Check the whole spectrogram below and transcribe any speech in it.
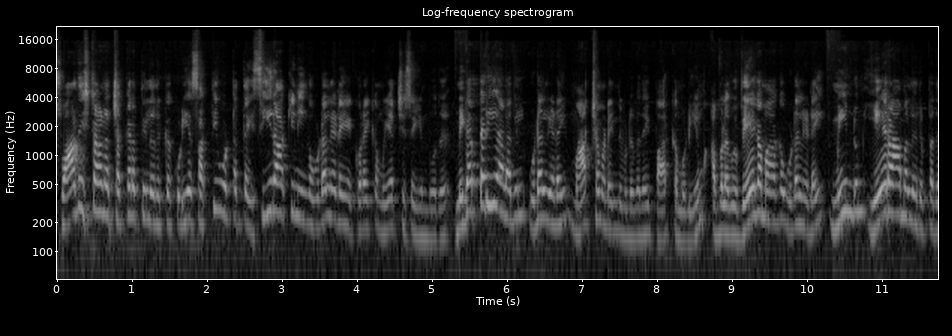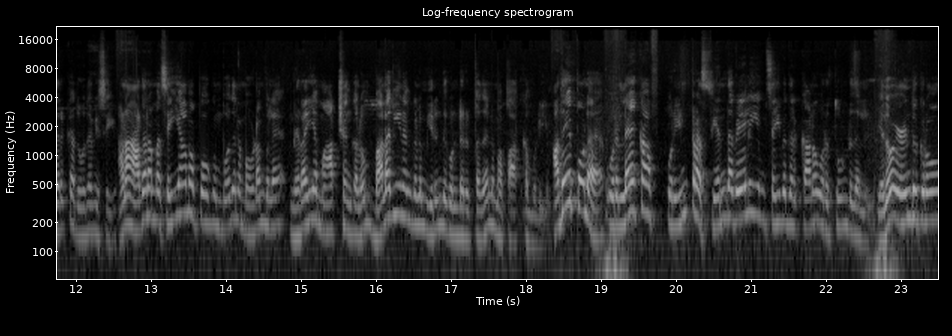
சுவாதிஷ்டான சக்கரத்தில் இருக்கக்கூடிய சக்தி ஓட்டத்தை சீராக்கி நீங்கள் உடல் எடையை குறைக்க முயற்சி செய்யும் போது மிகப்பெரிய அளவில் உடல் எடை மாற்றமடைந்து விடுவதை பார்க்க முடியும். அவ்வளவு வேகமாக உடல் எடை மீண்டும் ஏறாமல் இருப்பதற்கு அது உதவி செய்யும். ஆனால் அதை நம்ம செய்யாம போகும்போது நம்ம உடம்புல நிறைய மாற்றங்களும் பலவீனங்களும் இருந்து கொண்டிருப்பதை நம்ம பார்க்க முடியும். அதே போல ஒரு லேக் ஆஃப் ஒரு இன்ட்ரெஸ்ட் எந்த வேலையும் செய்வதற்கான ஒரு தூண்டுதல் ஏதோ எழுந்துக்கிறோம்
